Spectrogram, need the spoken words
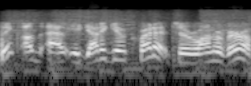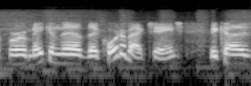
I think uh, you got to give credit to Ron Rivera for making the the quarterback change because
